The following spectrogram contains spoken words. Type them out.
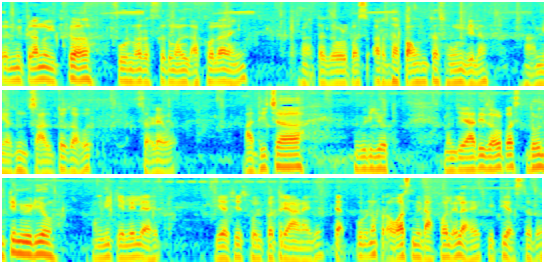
तर मित्रांनो इतका पूर्ण रस्ता तुम्हाला दाखवला नाही. आता जवळपास अर्धा पाऊण तास होऊन गेला. आम्ही अजून चालतोच आहोत सड्यावर. आधीच्या व्हिडिओत म्हणजे आधी जवळपास दोन तीन व्हिडिओ आम्ही केलेले आहेत ही अशीच फुलपत्री आणायचे. त्यात पूर्ण प्रवास मी दाखवलेला आहे किती असतं तो.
